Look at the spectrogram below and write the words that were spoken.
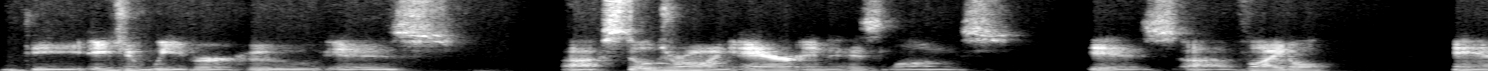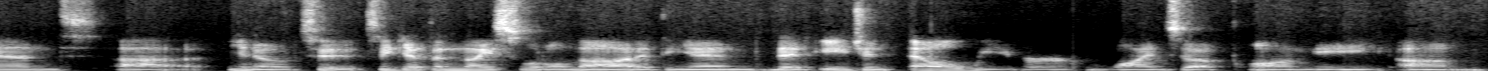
the agent weaver who is uh, still drawing air into his lungs is uh, vital. And, uh, you know, to, to get the nice little nod at the end that Agent L. Weaver winds up on the um,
